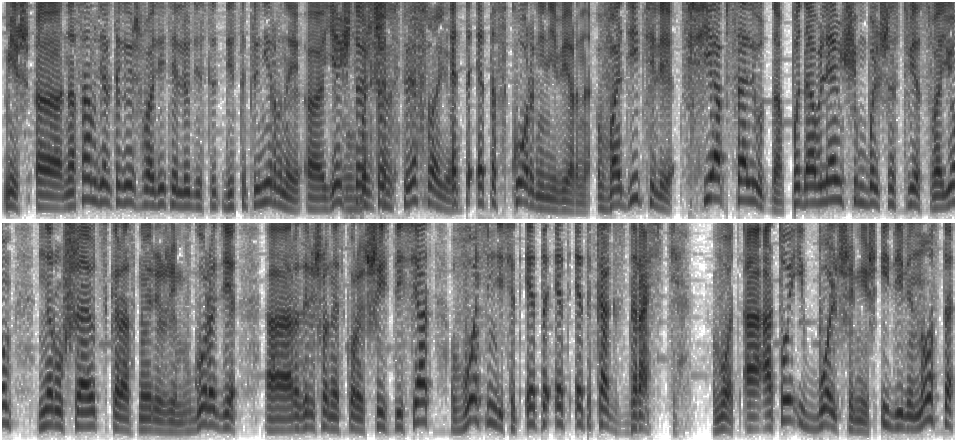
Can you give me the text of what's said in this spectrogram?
Миш, э, на самом деле ты говоришь, водители люди дис- дисциплинированные. Э, я в считаю, что большинстве своем. это, это в корне неверно. Водители все абсолютно, подавляющем большинстве своем нарушают скоростной режим. В городе э, разрешенная скорость 60, 80 это, это, это как здрасте. Вот, а, а то и больше, Миш, и 90,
